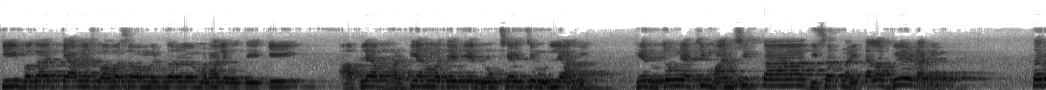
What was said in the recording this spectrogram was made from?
की बघा त्यावेळेस बाबासाहेब आंबेडकर म्हणाले होते की आपल्या भारतीयांमध्ये जे लोकशाहीचे मूल्य आहे हे रुजवण्याची मानसिकता दिसत नाही त्याला वेळ लागेल. तर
